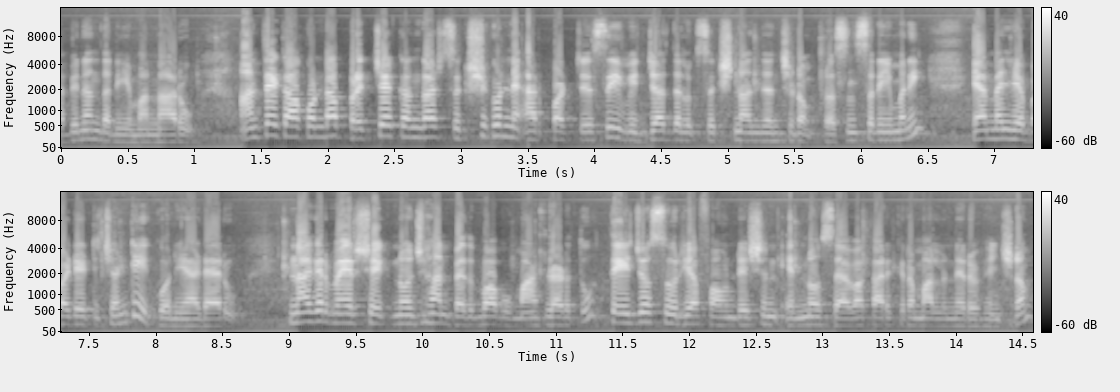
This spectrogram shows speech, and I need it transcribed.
అభినందనీయమన్నారు. అంతేకాకుండా ప్రత్యేకంగా శిక్షకుడిని ఏర్పాటు చేసి విద్యార్థులకు శిక్షణ అందించడం ప్రశంసనీయమని ఎమ్మెల్యే బడేటి చంటి కొనియాడారు. నగర్ మేయర్ షేక్ నూజహాన్ పెదబాబు మాట్లాడుతూ తేజో సూర్య ఫౌండేషన్ ఎన్నో సేవా కార్యక్రమాలు నిర్వహించడం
